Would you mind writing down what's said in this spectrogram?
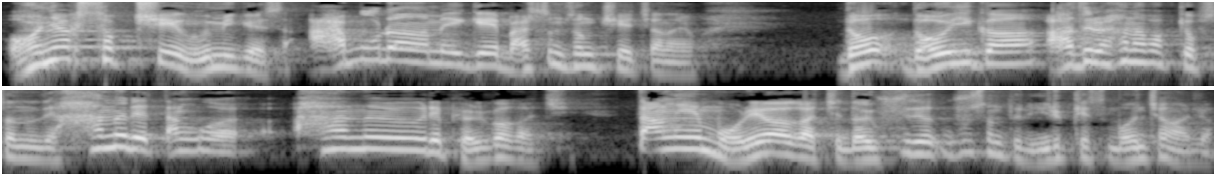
언약 성취의 의미가 있어. 아브라함에게 말씀 성취했잖아요. 너, 너희가 아들 하나밖에 없었는데 하늘의 땅과, 하늘의 별과 같이, 땅의 모래와 같이 너희 후, 손들이 이렇게 해서 먼청하죠.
